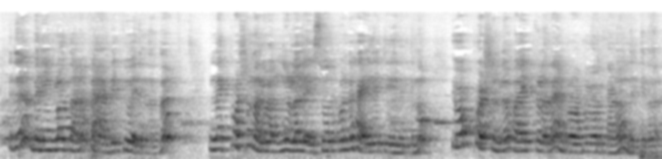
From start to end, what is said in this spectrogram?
ഇത് ബനിയൻ ക്ലോത്ത് ആണ് ഫാബ്രിക് വരുന്നത്. നെക്ക് പോർഷൻ നല്ല ഭംഗിയുള്ള ലേസ് വർക്ക് കൊണ്ട് ഹൈലൈറ്റ് ചെയ്തിരിക്കുന്നു. യോക്ക് പോർഷനിൽ വൈറ്റ് കളർ എംബ്രോയിഡറി വർക്കാണ് വന്നിരിക്കുന്നത്?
